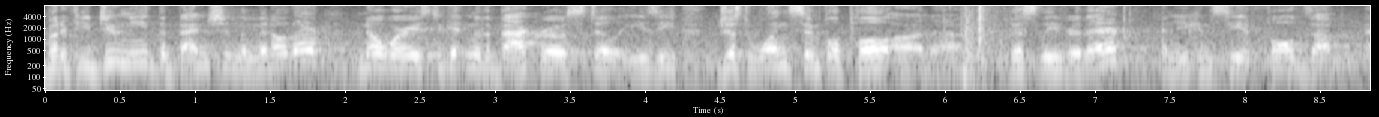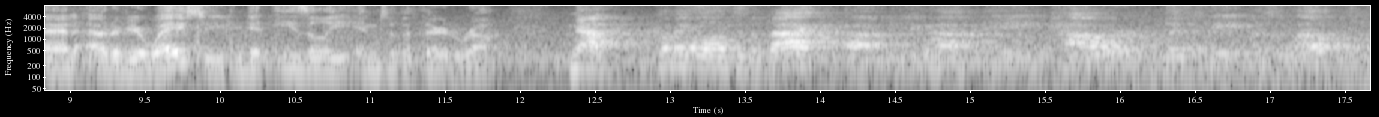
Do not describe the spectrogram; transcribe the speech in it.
But if you do need the bench in the middle there, no worries. To get into the back row is still easy. Just one simple pull on uh, this lever there, and you can see it folds up and out of your way so you can get easily into the third row. Now, coming along to the back, uh, we do have a power lift gate as well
